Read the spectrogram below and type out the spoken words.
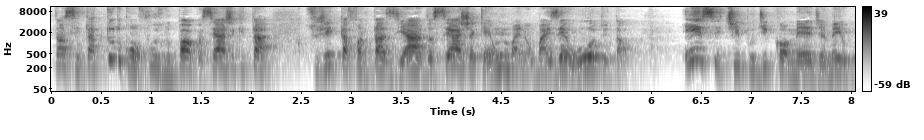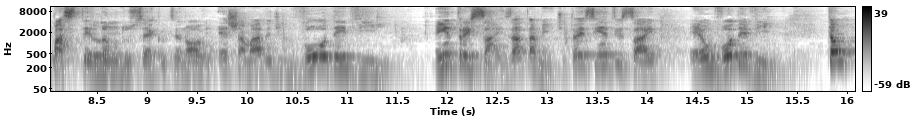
Então, assim, tá tudo confuso no palco, você acha que tá. O sujeito tá fantasiado, você acha que é um, mas, não, mas é o outro e tal. Esse tipo de comédia meio pastelão do século XIX é chamada de vaudeville. Entra e sai, exatamente. Então esse entra e sai é o vaudeville. Então,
